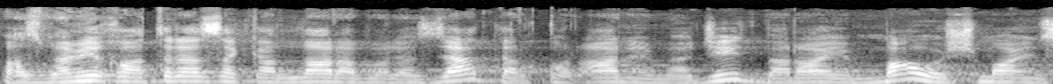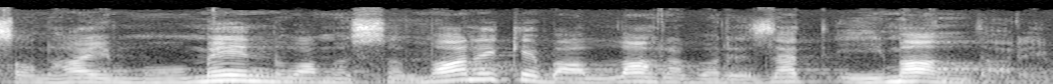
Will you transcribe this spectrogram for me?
پس به خاطر است که الله رب العزت در قرآن مجید برای ما و شما انسان های مؤمن و مسلمانه که به الله رب العزت ایمان داریم.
